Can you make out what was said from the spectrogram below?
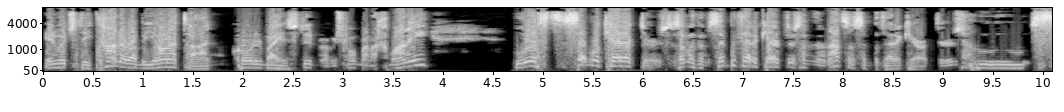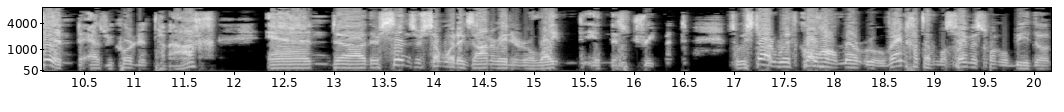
in which the Tana Rabbi Yonatan, quoted by his student Rabbi Shmuel Bar lists several characters, some of them sympathetic characters, some of them not so sympathetic characters, who sinned as recorded in Tanakh, and uh, their sins are somewhat exonerated or lightened in this treatment. So we start with Kol HaOmer Ruvain Chata. The most famous one will be the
